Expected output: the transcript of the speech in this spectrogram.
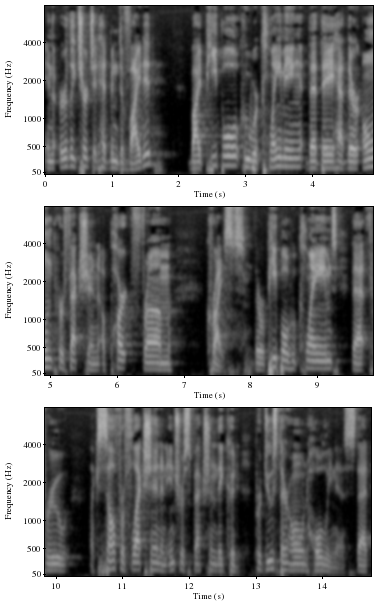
in the early church it had been divided by people who were claiming that they had their own perfection apart from Christ. There were people who claimed that through like self-reflection and introspection they could produce their own holiness. That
